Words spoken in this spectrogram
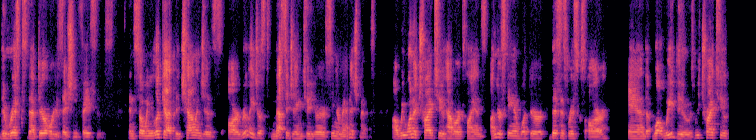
the risks that their organization faces. And so when you look at the challenges are really just messaging to your senior management. Uh, we want to try to have our clients understand what their business risks are. And what we do is we try to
